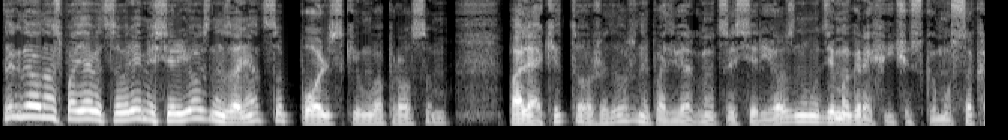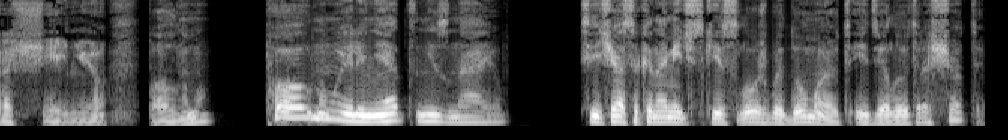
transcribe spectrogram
Тогда у нас появится время серьезно заняться польским вопросом. Поляки тоже должны подвергнуться серьезному демографическому сокращению. Полному? Полному или нет, не знаю. Сейчас экономические службы думают и делают расчеты.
